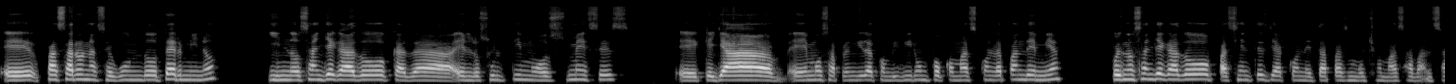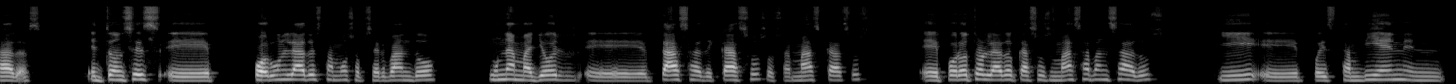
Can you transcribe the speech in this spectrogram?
eh, pasaron a segundo término y nos han llegado cada, en los últimos meses, eh, que ya hemos aprendido a convivir un poco más con la pandemia, pues nos han llegado pacientes ya con etapas mucho más avanzadas. Entonces, eh, por un lado, estamos observando una mayor eh, tasa de casos, o sea, más casos. por otro lado, casos más avanzados y pues también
